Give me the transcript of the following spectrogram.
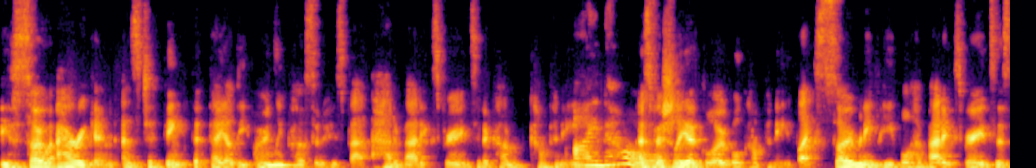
is so arrogant as to think that they are the only person who's bad, had a bad experience at a com- company. I know. Especially a global company. Like, so many people have bad experiences.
